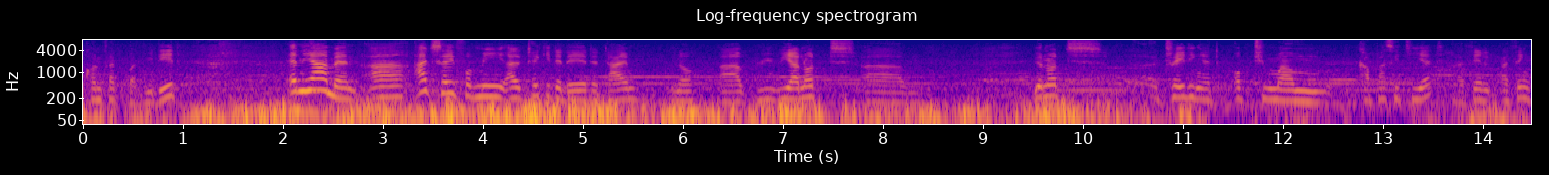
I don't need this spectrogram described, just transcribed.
contract, but we did. And yeah, man, uh, I'd say for me, I'll take it a day at a time. You know, uh, we, we are not um, we're not uh, trading at optimum capacity yet. I think I think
